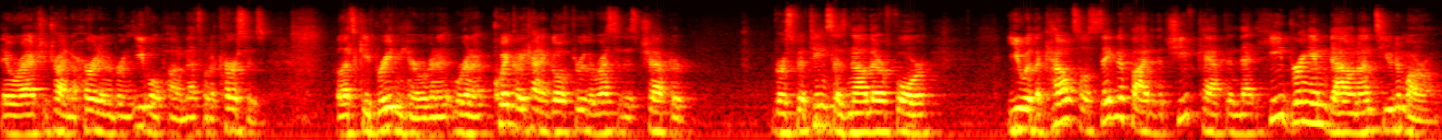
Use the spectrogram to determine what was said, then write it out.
They were actually trying to hurt him and bring evil upon him. That's what a curse is. But let's keep reading here. We're gonna we're gonna quickly kind of go through the rest of this chapter. Verse 15 says, Now therefore you with the council signify to the chief captain that he bring him down unto you tomorrow,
